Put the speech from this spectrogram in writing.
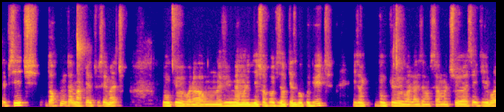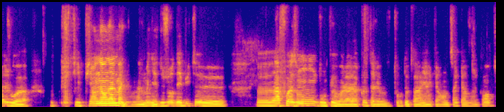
Leipzig, Dortmund a marqué à tous ces matchs. Donc euh, voilà, on a vu même en Ligue des Champions qu'ils encaissent beaucoup de buts. Ils ont... Donc euh, voilà, c'est un match assez équilibré. Je vois... Et puis on est en Allemagne. En Allemagne, il y a toujours des buts euh, à foison. Donc voilà, la cote, elle est autour de Paris, à 45, 50.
